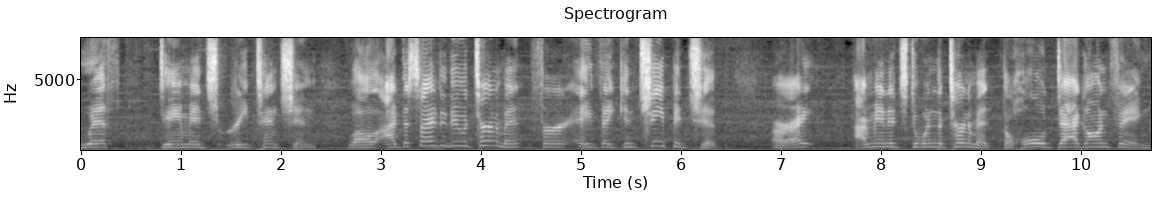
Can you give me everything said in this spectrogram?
with damage retention. Well, I decided to do a tournament for a vacant championship. Alright? I managed to win the tournament, the whole daggone thing.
